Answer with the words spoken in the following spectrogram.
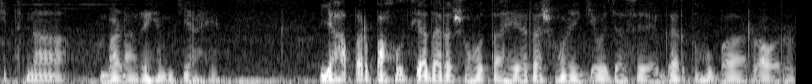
कितना बड़ा रहम किया है। यहाँ पर बहुत ज़्यादा रश होता है। रश होने की वजह से गर्द गुबार और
